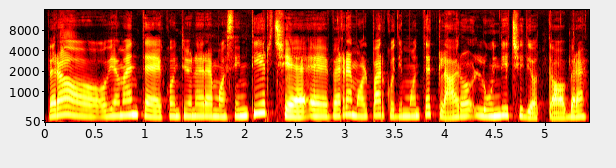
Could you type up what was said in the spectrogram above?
però ovviamente continueremo a sentirci e, e verremo al Parco di Monteclaro l'11 di ottobre.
